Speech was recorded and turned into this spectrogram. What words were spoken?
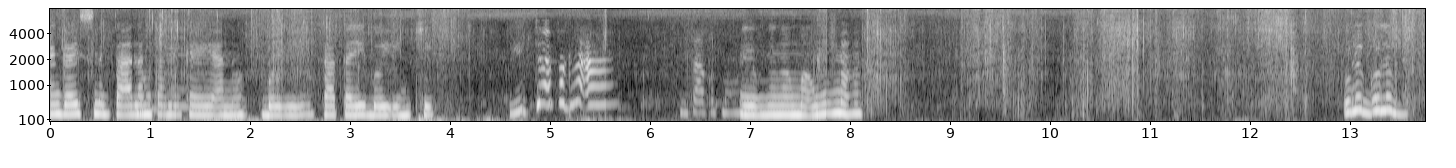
Ayan guys, nagpaalam kami kay ano, boy, tatay, boy and chick. Dito, pag naan! Ang takot mo. Ayaw na ngang mauna. Ulag, ulag.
